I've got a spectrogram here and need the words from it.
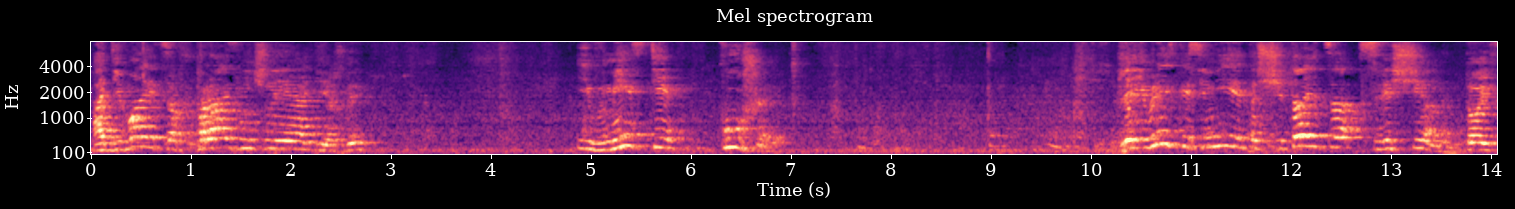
одевается в праздничные одежды и вместе кушает. Для еврейской семьи это считается священным, то есть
